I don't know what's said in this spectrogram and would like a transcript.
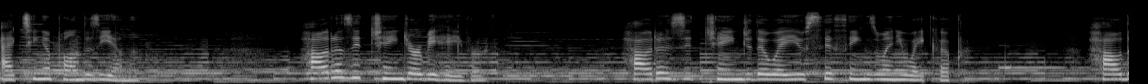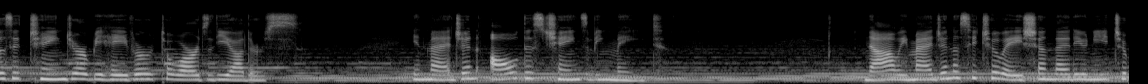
acting upon this yama. How does it change your behavior? How does it change the way you see things when you wake up? How does it change your behavior towards the others? Imagine all these changes being made. Now imagine a situation that you need to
